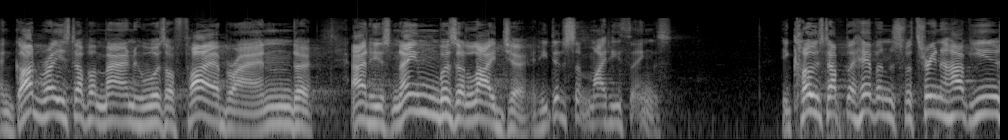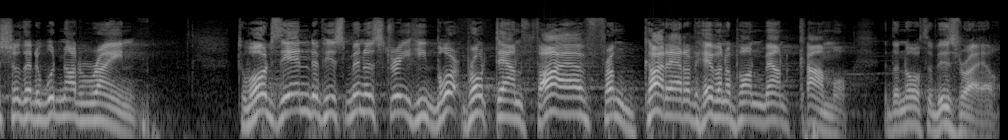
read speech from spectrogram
And God raised up a man who was a firebrand uh, and his name was Elijah, and he did some mighty things. He closed up the heavens for three and a half years so that it would not rain. Towards the end of his ministry, he brought down fire from God out of heaven upon Mount Carmel in the north of Israel.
